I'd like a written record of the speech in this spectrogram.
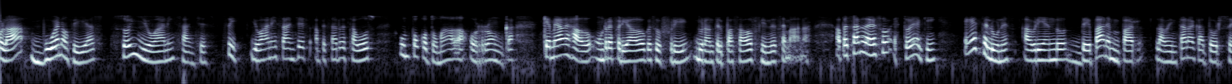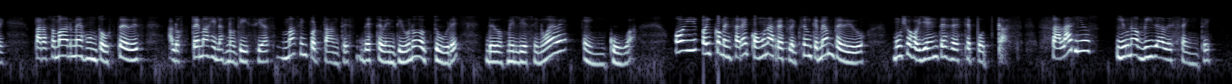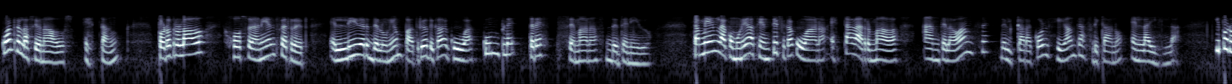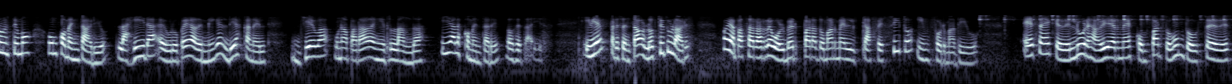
Hola, buenos días. Soy Joanny Sánchez. Sí, Joanny Sánchez, a pesar de esta voz un poco tomada o ronca, que me ha dejado un resfriado que sufrí durante el pasado fin de semana. A pesar de eso, estoy aquí en este lunes abriendo de par en par la ventana 14 para asomarme junto a ustedes a los temas y las noticias más importantes de este 21 de octubre de 2019 en Cuba. Hoy, hoy comenzaré con una reflexión que me han pedido muchos oyentes de este podcast. Salarios y una vida decente. ¿Cuán relacionados están? Por otro lado, José Daniel Ferrer, el líder de la Unión Patriótica de Cuba, cumple tres semanas detenido. También la comunidad científica cubana está alarmada ante el avance del caracol gigante africano en la isla. Y por último, un comentario. La gira europea de Miguel Díaz Canel lleva una parada en Irlanda y ya les comentaré los detalles. Y bien, presentados los titulares, voy a pasar a revolver para tomarme el cafecito informativo. Ese que de lunes a viernes comparto junto a ustedes,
